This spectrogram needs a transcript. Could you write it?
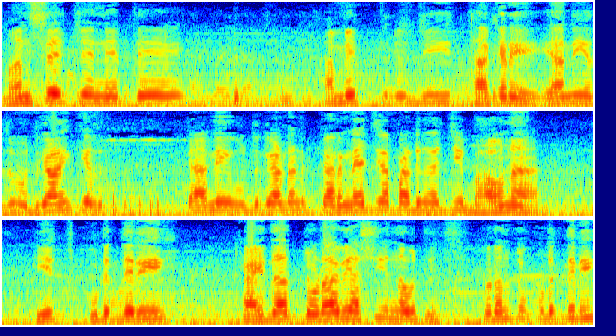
मनसेचे नेते अमितजी ठाकरे यांनी याचं उद्घाटन केलं. त्यांनी उद्घाटन करण्याच्या पाठीमागची भावना ही कुठेतरी कायदा तोडावी अशी नव्हतीच. परंतु कुठेतरी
